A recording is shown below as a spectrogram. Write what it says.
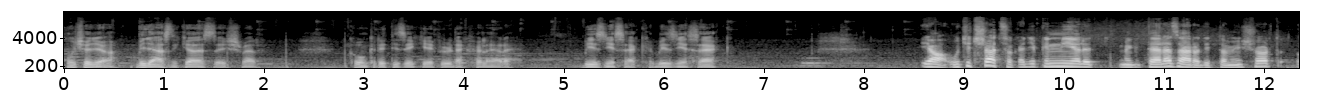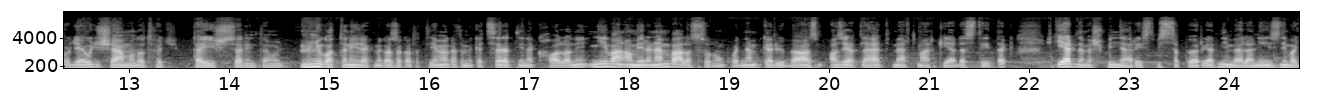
Úgyhogy ja, vigyázni kell ezzel is, mert konkrét izék épülnek fel erre. Bizniszek, bizniszek. Ja, úgyhogy srácok, egyébként mielőtt meg te lezárod itt a műsort, ugye úgy is elmondod, hogy te is szerintem, hogy nyugodtan írják meg azokat a témákat, amiket szeretnének hallani. Nyilván, amire nem válaszolunk, vagy nem kerül be, az azért lehet, mert már kérdeztétek, és érdemes minden részt visszapörgetni, belenézni, vagy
